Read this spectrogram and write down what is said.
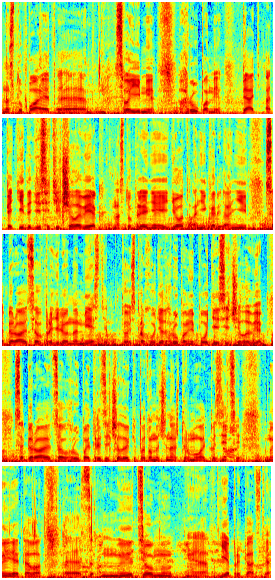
наступає е, своїми групами 5 от 5 до 10 чоловік. Наступлення йде, вони, они собираются в определенном месте то есть проходят группами по 10 человек собираются в групи 30 человек и потом начинают штурмовать позиции мы этого, е, ми цьому е, препятствия.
